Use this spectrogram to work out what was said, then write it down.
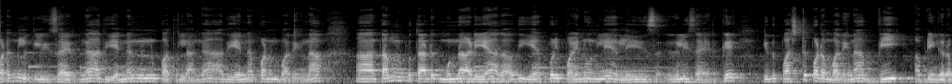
படங்கள் ரிலீஸ் ஆயிருக்குங்க. அது என்னென்னு பார்த்துலாங்க அது என்ன படம்னு பார்த்தீங்கன்னா தமிழ் புத்தாண்டுக்கு முன்னாடியே அதாவது ஏப்ரல் பதினொன்றுலேயே ரிலீஸ் ரிலீஸ் ஆகிருக்கு இது ஃபஸ்ட்டு படம் பார்த்தீங்கன்னா வி அப்படிங்கிற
